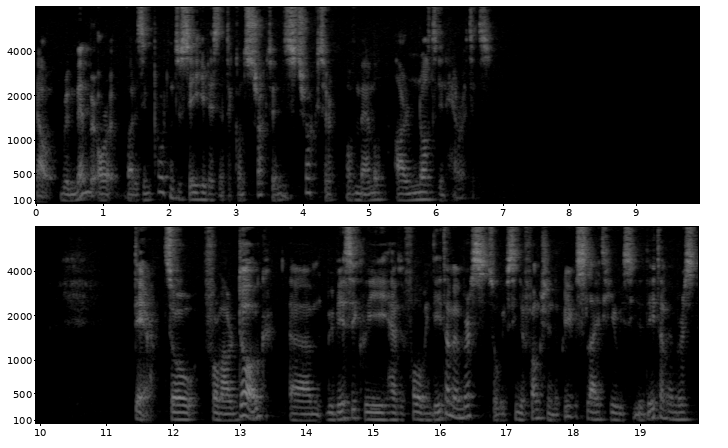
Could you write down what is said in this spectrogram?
Now, remember, or what is important to say here is that the constructor and destructor of mammal are not inherited. There. So, from our dog, um, we basically have the following data members. So we've seen the function in the previous slide. Here we see the data members.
